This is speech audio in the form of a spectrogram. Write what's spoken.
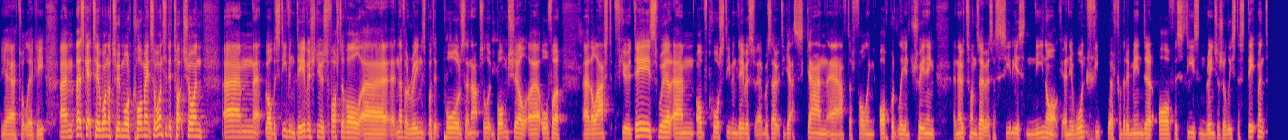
yeah, I totally agree. Um, let's get to one or two more comments. I wanted to touch on, um, well, the Stephen Davis news. First of all, uh, it never rains, but it pours. An absolute bombshell uh, over uh, the last few days, where, um, of course, Stephen Davis uh, was out to get a scan uh, after falling awkwardly in training. And now turns out it's a serious knee knock, and he won't feature for the remainder of the season. Rangers released a statement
